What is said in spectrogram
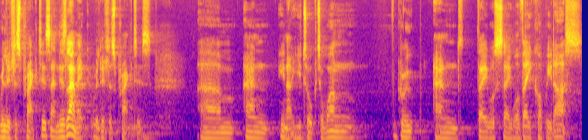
religious practice and Islamic religious practice. Um, and you know, you talk to one group and they will say, well, they copied us.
